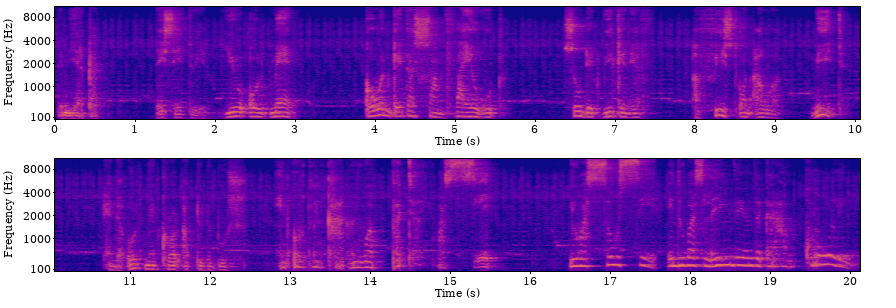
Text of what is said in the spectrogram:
the meerkat. They say to him, You old man, go and get us some firewood so that we can have a feast on our meat. And the old man crawled up to the bush. And old man Kagan was bitter. He was sad. He was so sad. And he was laying there on the ground, crawling.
